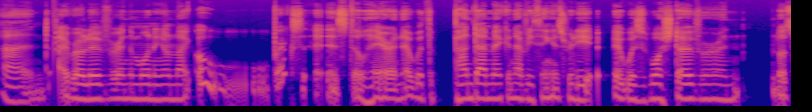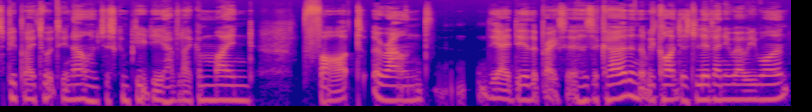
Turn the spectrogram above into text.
and I roll over in the morning. I'm like, oh, Brexit is still here, and with the pandemic and everything, it's really it was washed over, and lots of people I talk to now have just completely have like a mind fart around the idea that Brexit has occurred and that we can't just live anywhere we want.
